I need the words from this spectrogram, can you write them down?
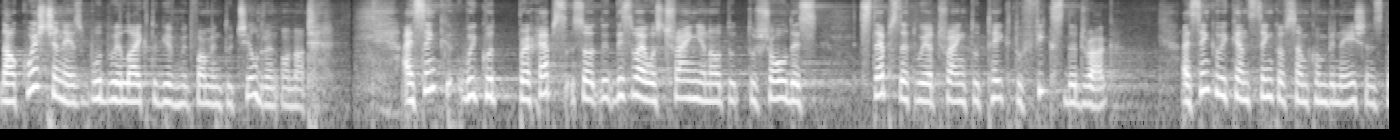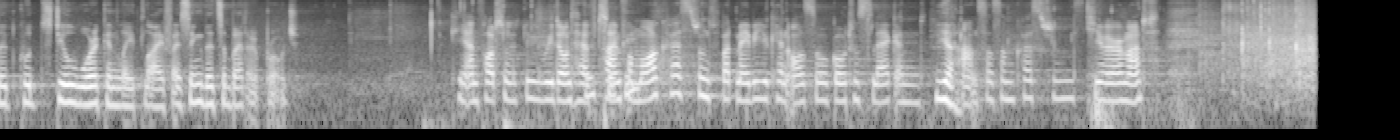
Now, question is, would we like to give metformin to children or not? I think we could perhaps, so th this is why I was trying, you know, to, to show these steps that we are trying to take to fix the drug I think we can think of some combinations that could still work in late life. I think that's a better approach. Okay, unfortunately, we don't have time okay. for more questions, but maybe you can also go to Slack and yeah. answer some questions. Thank you very much.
